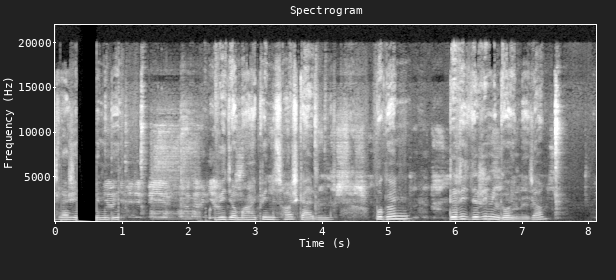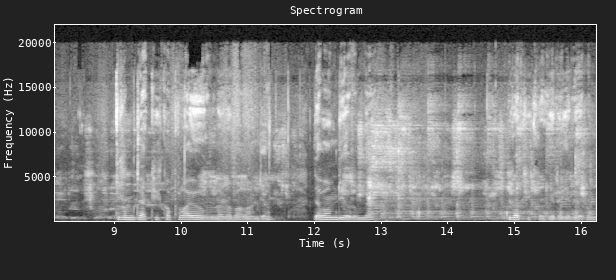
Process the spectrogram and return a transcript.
arkadaşlar yeni bir videoma hepiniz hoş geldiniz. Bugün Deri Dreaming oynayacağım. Durun bir dakika play oyunlara bağlanacağım. Devam diyorum ben. Bir dakika geri geliyorum.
